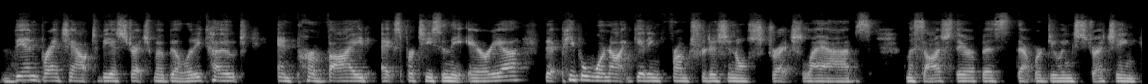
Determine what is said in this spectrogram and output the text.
then branch out to be a stretch mobility coach and provide expertise in the area that people were not getting from traditional stretch labs, massage therapists that were doing stretching.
